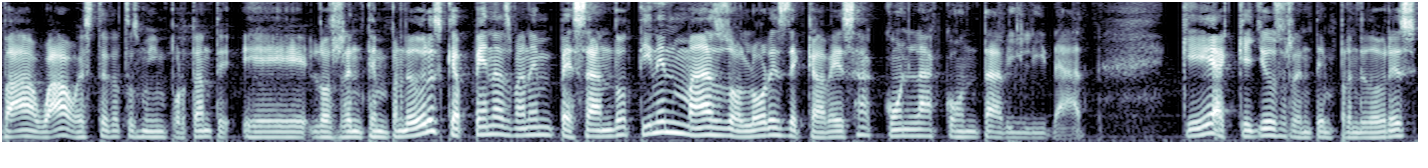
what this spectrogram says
va, wow, este dato es muy importante. Eh, los rentemprendedores que apenas van empezando tienen más dolores de cabeza con la contabilidad que aquellos rentemprendedores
